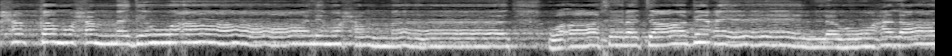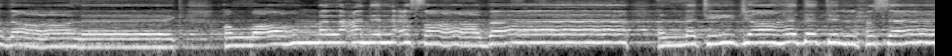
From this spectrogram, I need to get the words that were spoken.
حق محمد وآل محمد وآخر تابع له على ذلك. اللهم العن العصابة التي جاهدت الحسين.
